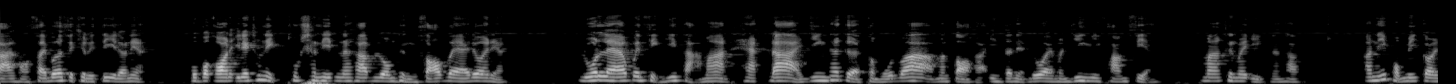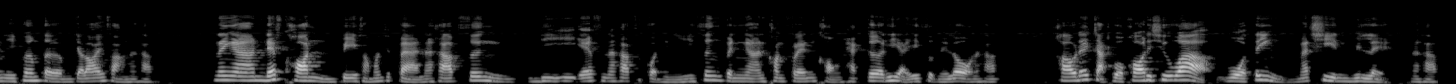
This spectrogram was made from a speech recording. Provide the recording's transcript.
การของ Cyber Security แล้วเนี่ย อุปกรณ์อิเล็กทรอนิกส์ทุกชนิดนะครับ รวมถึงซอฟต์แวร์ด้วยเนี่ย ล้วนแล้วเป็นสิ่งที่สามารถแฮ็กได้ ยิ่งถ้าเกิดสมมุติว่ามันต่อกับอินเทอร์เน็ตด้วย มันยิ่งมีความเสี่ยงมากขึ้นไปอีกนะครับ อันนี้ผมมีกรณีเพิ่มเติมจะเล่าให้ฟังนะครับ ในงาน DEFCON ปี 2018 นะครับ ซึ่ง DEF นะครับสะกดอย่างนี้ ซึ่งเป็นงาน conference ของแฮกเกอร์ที่ใหญ่ที่สุดในโลกนะครับ เขาได้จัดหัวข้อที่ชื่อว่า voting machine village นะครับ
